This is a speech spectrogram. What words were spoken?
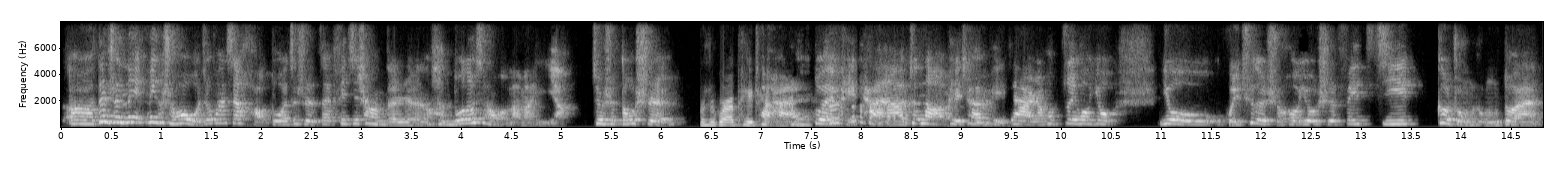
啊，但是那那个时候我就发现好多就是在飞机上的人，很多都像我妈妈一样，就是都是都是过来陪产，对，陪产啊，真的陪产陪 嫁，然后最后又又回去的时候又是飞机。各种熔断，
